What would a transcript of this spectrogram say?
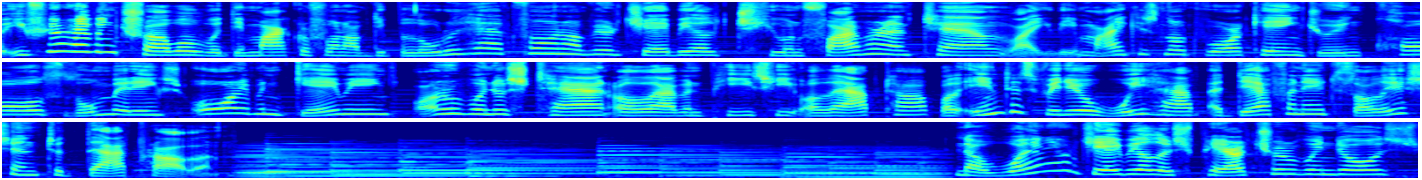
if you're having trouble with the microphone of the Bluetooth headphone of your JBL Tune 510, like the mic is not working during calls, Zoom meetings, or even gaming on Windows 10 or 11 PC or laptop, well in this video we have a definite solution to that problem. Now when your JBL is paired to your Windows,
